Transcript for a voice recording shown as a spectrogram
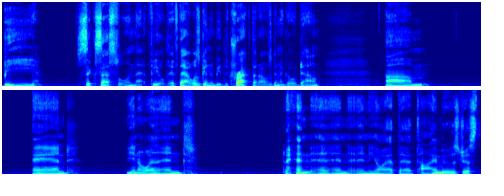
be successful in that field. If that was going to be the track that I was going to go down, um, and you know, and and and and, and, and you know, at that time it was just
